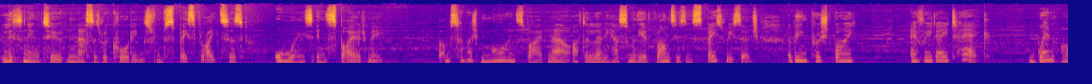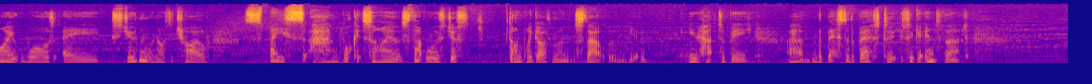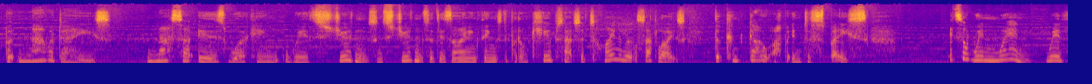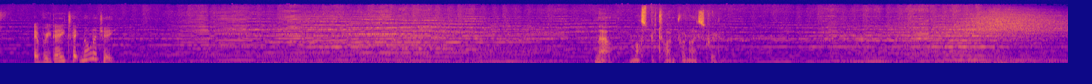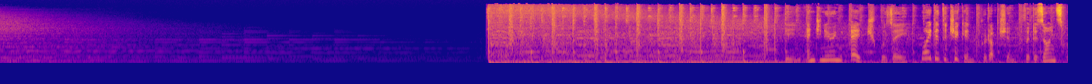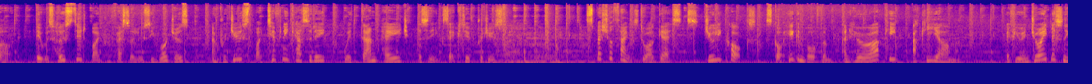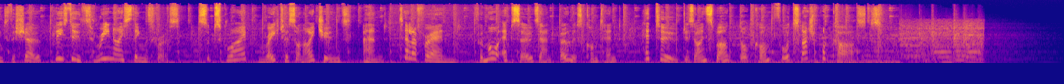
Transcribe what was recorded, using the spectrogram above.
Listening to NASA's recordings from space flights has always inspired me. But I'm so much more inspired now after learning how some of the advances in space research are being pushed by everyday tech. When I was a student, when I was a child, space and rocket science, that was just done by governments. That you, know, you had to be um, the best of the best to, to get into that. But nowadays, NASA is working with students, and students are designing things to put on CubeSats, so tiny little satellites that can go up into space. It's a win win with everyday technology. Now, must be time for an ice cream. The Engineering Edge was a Why Did the Chicken production for DesignSpark. It was hosted by Professor Lucy Rogers and produced by Tiffany Cassidy with Dan Page as the executive producer. Special thanks to our guests Julie Cox, Scott Higginbotham, and Hiroaki Akiyama. If you enjoyed listening to the show, please do three nice things for us subscribe, rate us on iTunes, and tell a friend. For more episodes and bonus content, head to designspark.com forward slash podcasts.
